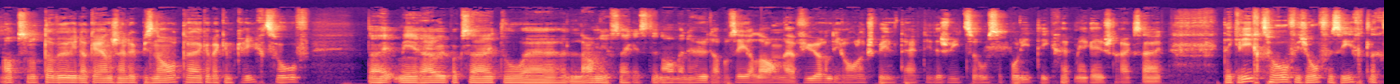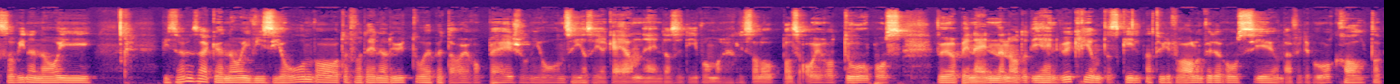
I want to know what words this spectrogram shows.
Absolut, da würde ich noch gerne schnell etwas nachtragen wegen dem Gerichtshof. Da hat mir auch jemand gesagt, wo äh, lange, ich sage jetzt den Namen nicht, aber sehr lange eine führende Rolle gespielt hat in der Schweizer Außenpolitik, hat mir gestern auch gesagt, der Gerichtshof ist offensichtlich so wie eine neue wie soll ich sagen, eine neue Vision geworden von den Leuten, die eben die Europäische Union sehr, sehr gerne haben. Also die, die man ein bisschen salopp als Euro-Turbos benennen, oder? Die haben wirklich, und das gilt natürlich vor allem für den Rossier und auch für den Burkhalter,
